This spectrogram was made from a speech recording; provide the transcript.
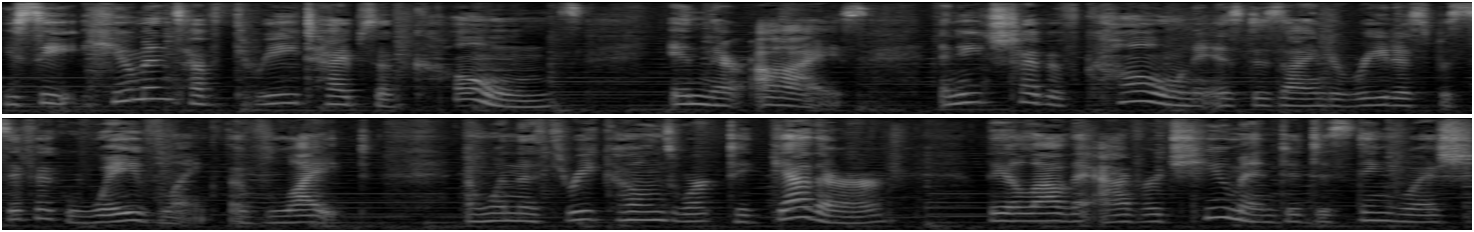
You see, humans have three types of cones in their eyes, and each type of cone is designed to read a specific wavelength of light. And when the three cones work together, they allow the average human to distinguish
